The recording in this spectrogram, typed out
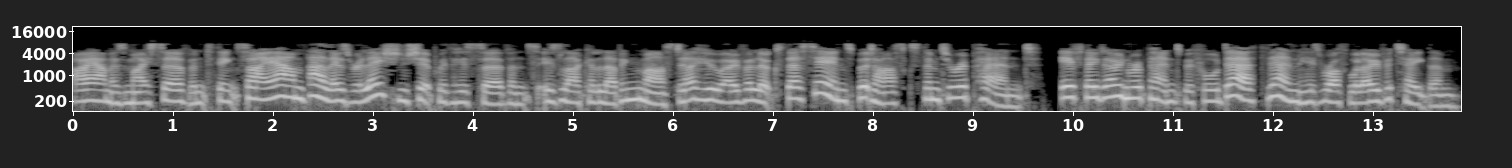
I am as my servant thinks I am. Allah's relationship with his servants is like a loving master who overlooks their sins but asks them to repent. If they don't repent before death then his wrath will overtake them.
